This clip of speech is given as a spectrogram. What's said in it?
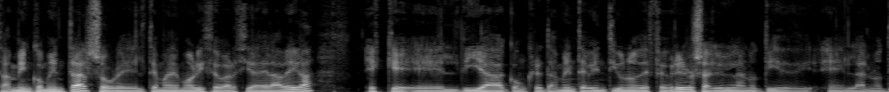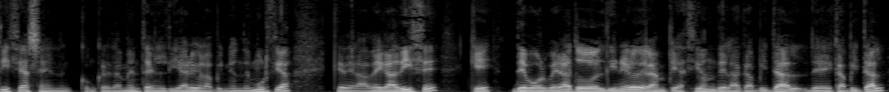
También comentar sobre el tema de Mauricio García de la Vega es que el día concretamente 21 de febrero salió en, la en las noticias, en, concretamente en el diario La Opinión de Murcia, que de la Vega dice que devolverá todo el dinero de la ampliación de la capital de capital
